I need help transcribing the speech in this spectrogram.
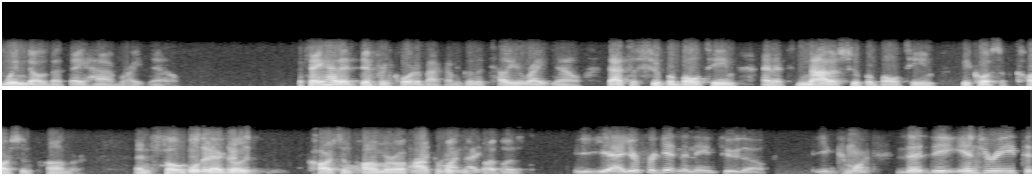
window that they have right now. If they had a different quarterback, I'm gonna tell you right now, that's a Super Bowl team, and it's not a Super Bowl team because of Carson Palmer. And folks, well, there goes Carson oh, Palmer off oh, my Christmas on, card list. Yeah, you're forgetting the name too, though. You, come on, the the injury to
